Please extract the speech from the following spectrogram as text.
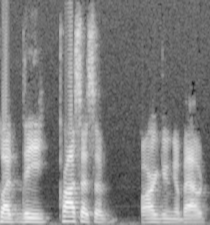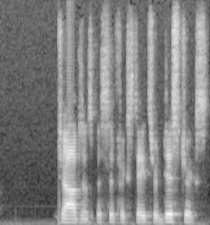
But the process of arguing about jobs in specific states or districts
